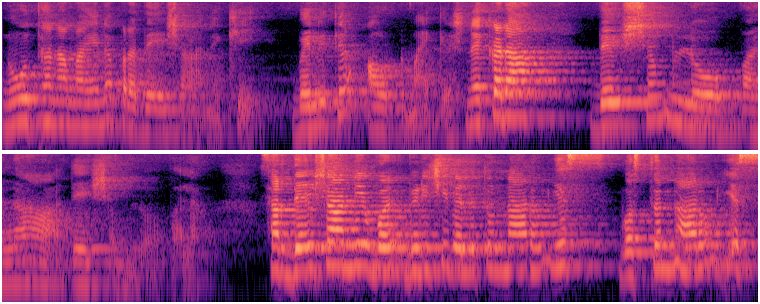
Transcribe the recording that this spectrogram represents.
నూతనమైన ప్రదేశానికి. వెళితే అవుట్ మైగ్రేషన్ ఎక్కడ? దేశం లోపల దేశం లోపల. సార్ దేశాన్ని విడిచి వెళుతున్నారు? ఎస్ వస్తున్నారు. ఎస్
